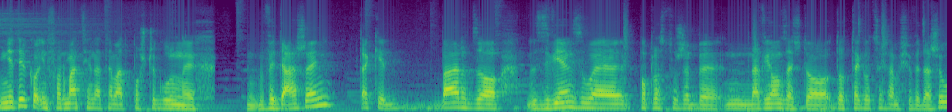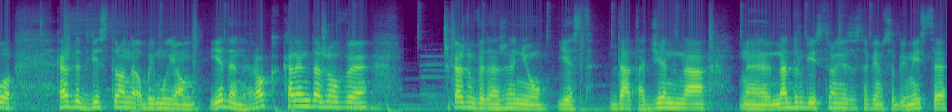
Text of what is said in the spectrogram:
nie tylko informacje na temat poszczególnych wydarzeń, takie bardzo zwięzłe, po prostu, żeby nawiązać do, do tego, co tam się wydarzyło. Każde dwie strony obejmują jeden rok kalendarzowy, przy każdym wydarzeniu jest data dzienna. E, na drugiej stronie zostawiam sobie miejsce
